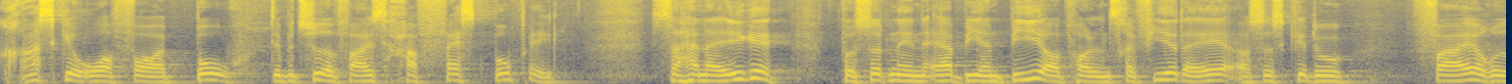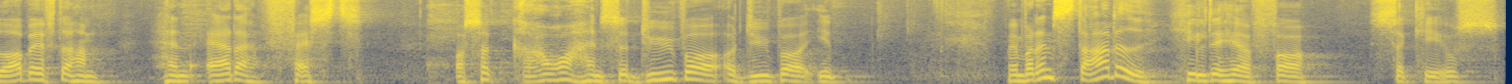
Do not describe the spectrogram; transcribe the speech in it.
græske ord for at bo, det betyder faktisk har fast bopæl. Så han er ikke på sådan en Airbnb-ophold en 3-4 dage, og så skal du fejre og rydde op efter ham. Han er der fast. Og så graver han så dybere og dybere ind. Men hvordan startede hele det her for Zacchaeus?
